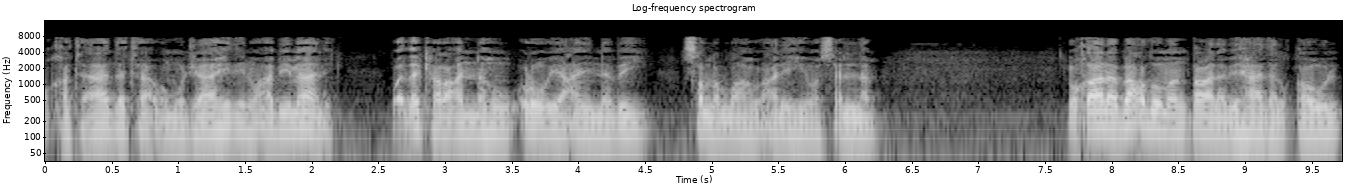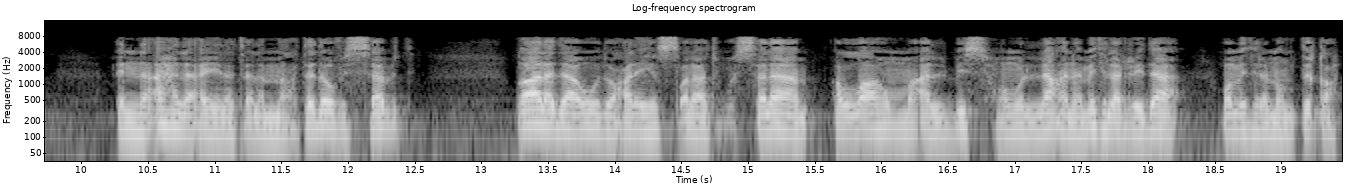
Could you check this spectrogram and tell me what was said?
وقتادة ومجاهد وأبي مالك. وذكر أنه روي عن النبي صلى الله عليه وسلم. وقال بعض من قال بهذا القول إن أهل أيلة لما اعتدوا في السبت قال داود عليه الصلاة والسلام اللهم ألبسهم اللعنة مثل الرداء ومثل المنطقة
